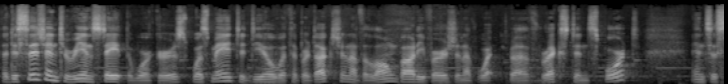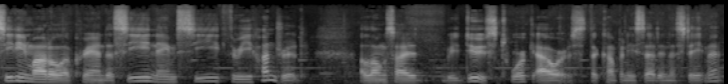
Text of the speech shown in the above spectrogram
The decision to reinstate the workers was made to deal with the production of the long body version of, We- of Rexton Sport and succeeding model of Korando C named C300, alongside reduced work hours, the company said in a statement.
